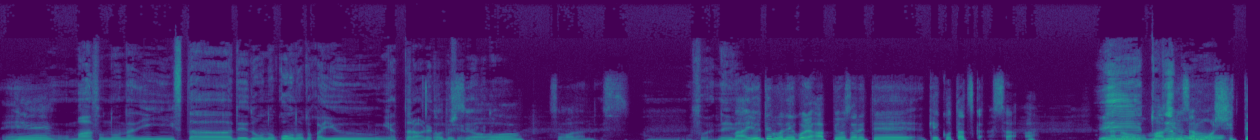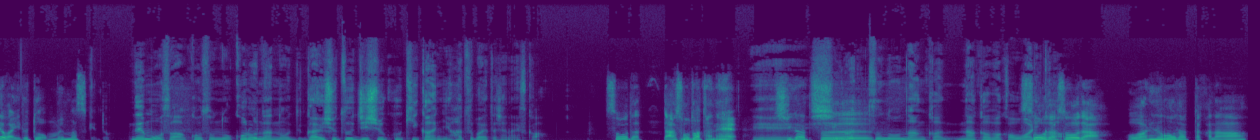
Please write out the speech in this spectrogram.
ね。うんまあその何インスタでどうのこうのとか言うんやったらあれかそうですもしれないけど。よ。そうなんです。うんそうやね。まあ言うてもね、これ発表されて結構経つからさ。えあの、ーとでまあ皆さんもも知ってはいるとは思いますけど。でもさ、こうそのコロナの外出自粛期間に発売たじゃないですか。そうだった、あ、そうだったね。え4月4月のなんか半ばか終わりか。そうだそうだ。終わりの方だったかな。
